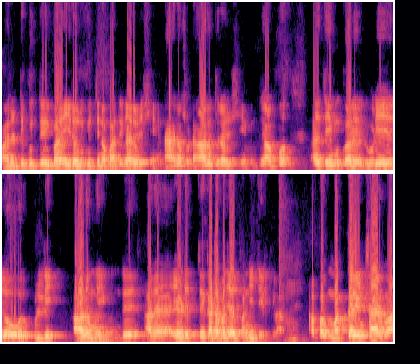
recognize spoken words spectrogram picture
பதினெட்டு குத்து இப்போ இருபது குத்து நான் பார்த்து வேற விஷயம். நான் என்ன சொல்றேன்? ஆருத்ரா விஷயம் வந்து அப்போ அது திமுகவில் இருக்கக்கூடிய ஏதோ ஒரு புள்ளி ஆளுமை வந்து அதை எடுத்து கட்ட பஞ்சாயத்து பண்ணிட்டு இருக்கலாம். அப்போ மக்களின் சார்பா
